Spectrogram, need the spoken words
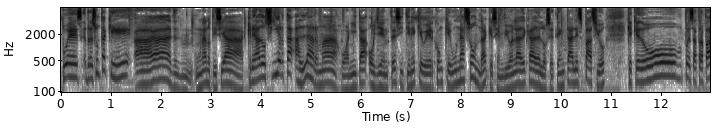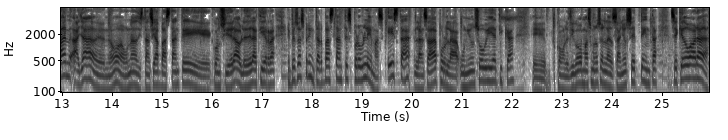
Pues resulta que ha, una noticia ha creado cierta alarma, Juanita Oyentes, y tiene que ver con que una sonda que se envió en la década de los 70 al espacio, que quedó pues atrapada allá, ¿no? A una distancia bastante considerable de la Tierra, empezó a experimentar bastantes problemas. Esta, lanzada por la Unión Soviética, eh, como les digo, más o menos en los años 70, se quedó varada.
